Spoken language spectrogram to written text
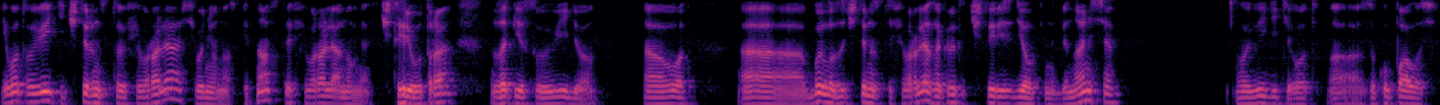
И вот вы видите 14 февраля, сегодня у нас 15 февраля, но у меня 4 утра записываю видео. А, вот. Было за 14 февраля закрыто 4 сделки на Binance. Вы видите, вот закупалось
